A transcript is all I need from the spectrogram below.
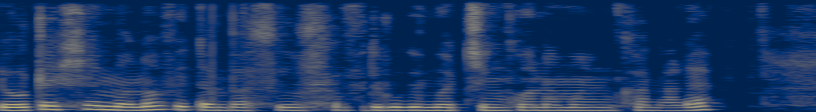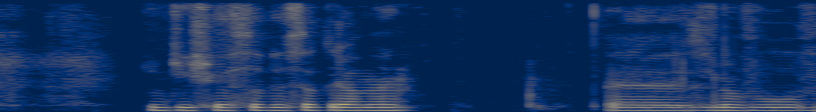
Jo, cześć siemano, witam was już w drugim odcinku na moim kanale. I dzisiaj sobie zagramy e, znowu w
